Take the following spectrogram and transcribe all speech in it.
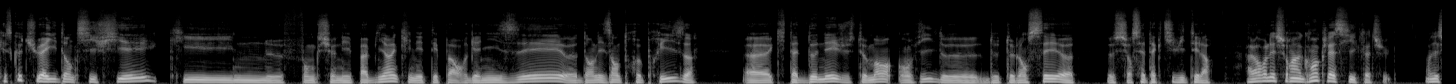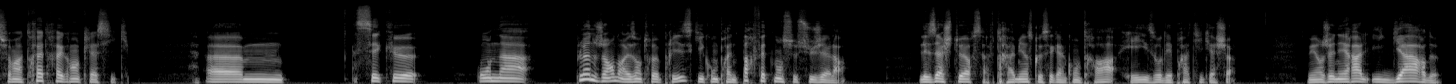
Qu'est-ce que tu as identifié qui ne fonctionnait pas bien, qui n'était pas organisé euh, dans les entreprises, euh, qui t'a donné justement envie de, te lancer euh, sur cette activité-là Alors on est sur un grand classique là-dessus. On est sur un très très grand classique. c'est que on a plein de gens dans les entreprises qui comprennent parfaitement ce sujet-là. Les acheteurs savent très bien ce que c'est qu'un contrat et ils ont des pratiques achats mais en général, ils gardent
